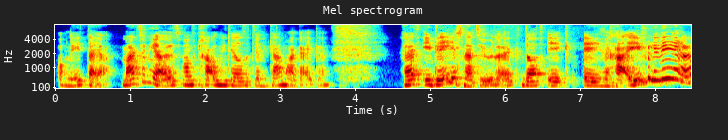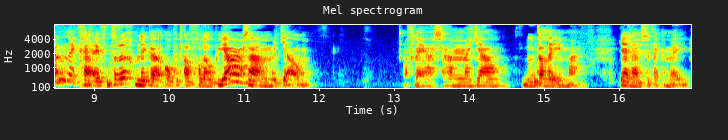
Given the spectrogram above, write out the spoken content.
Of niet. Nou ja, maakt er niet uit. Want ik ga ook niet de hele tijd in de camera kijken. Het idee is natuurlijk dat ik even ga evalueren. Ik ga even terugblikken op het afgelopen jaar samen met jou. Of nou ja, samen met jou. Ik doe het alleen, maar jij luistert lekker mee.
